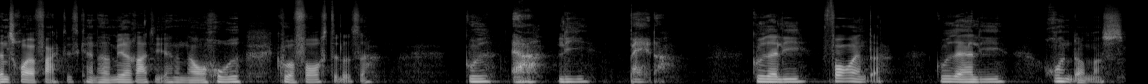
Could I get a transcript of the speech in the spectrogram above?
den tror jeg faktisk, han havde mere ret i, end han overhovedet kunne have forestillet sig. Gud er lige bag dig. Gud er lige foran dig. Gud er lige rundt om os.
